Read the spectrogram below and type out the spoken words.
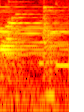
Hmm.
